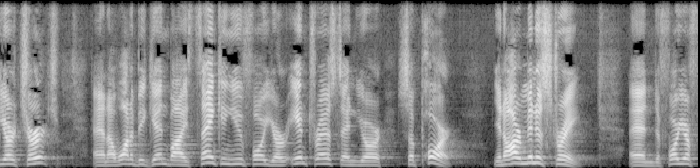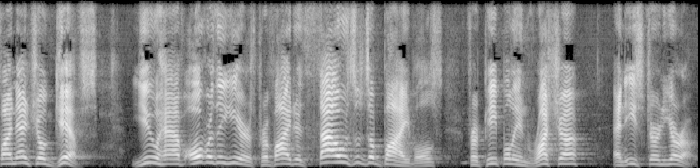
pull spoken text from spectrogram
your church, and I want to begin by thanking you for your interest and your support in our ministry and for your financial gifts. You have, over the years, provided thousands of Bibles for people in Russia and Eastern Europe.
